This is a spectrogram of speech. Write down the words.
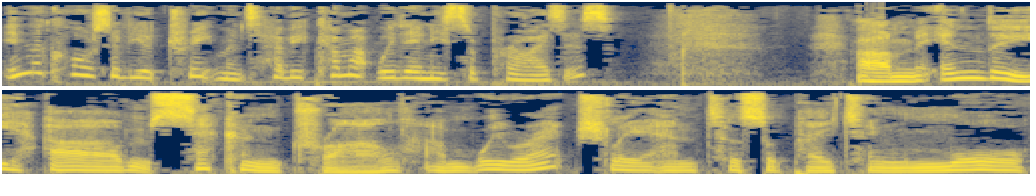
In the course of your treatments have you come up with any surprises? Um, in the um, second trial, um, we were actually anticipating more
